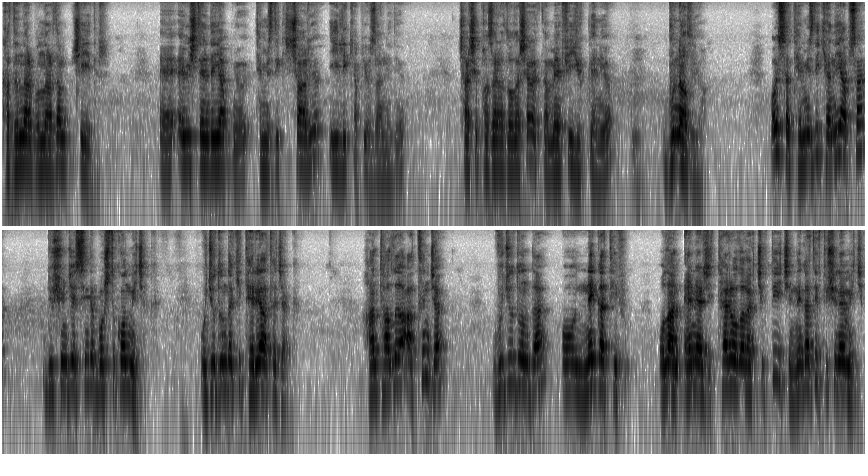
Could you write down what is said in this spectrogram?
Kadınlar bunlardan şeyidir. Ee, ev işlerini de yapmıyor, temizlikçi çağırıyor, iyilik yapıyor zannediyor. Çarşı pazara dolaşarak da menfi yükleniyor. Bunalıyor. Oysa temizliği kendi yapsa düşüncesinde boşluk olmayacak. Vücudundaki teri atacak. Hantallığı atınca vücudunda o negatif olan enerji ter olarak çıktığı için negatif düşünemeyecek.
